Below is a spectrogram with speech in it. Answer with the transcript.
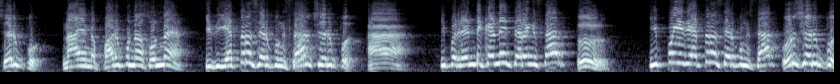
செருப்பு. நான் என்ன பருப்பு நான் சொன்னேன். இது எத்தனை செருப்புங்க சார்? செருப்பு. இப்ப ரெண்டு கண்ணையும் தரங்க சார். இப்ப இது எத்தனை செருப்புங்க சார்? ஒரு செருப்பு.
